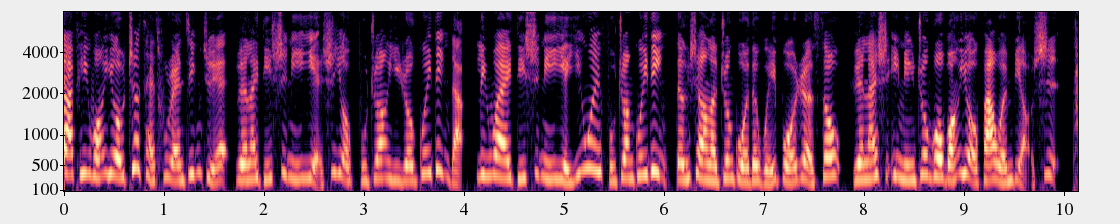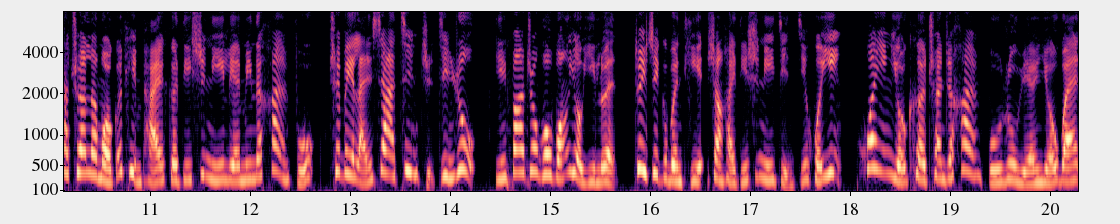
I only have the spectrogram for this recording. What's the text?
大批网友这才突然惊觉，原来迪士尼也是有服装仪容规定的。另外，迪士尼也因为服装规定登上了中国的微博热搜。原来是一名中国网友发文表示，他穿了某个品牌和迪士尼联名的汉服，却被拦下禁止进入，引发中国网友议论。对这个问题，上海迪士尼紧急回应。欢迎游客穿着汉服入园游玩，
